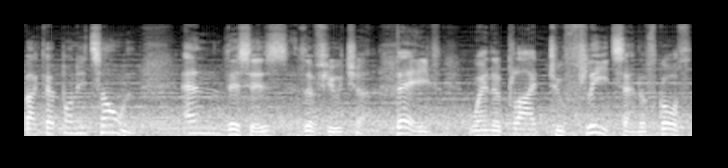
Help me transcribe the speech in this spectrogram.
back up on its own. And this is the future. Dave, when applied to fleets, and of course,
